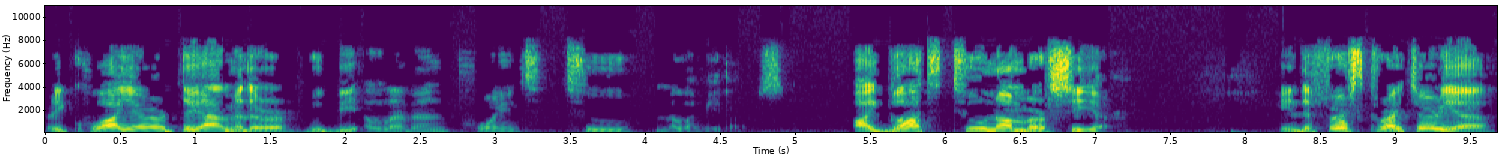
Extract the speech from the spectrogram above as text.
required diameter would be 11.2 millimeters. I got two numbers here. In the first criteria,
